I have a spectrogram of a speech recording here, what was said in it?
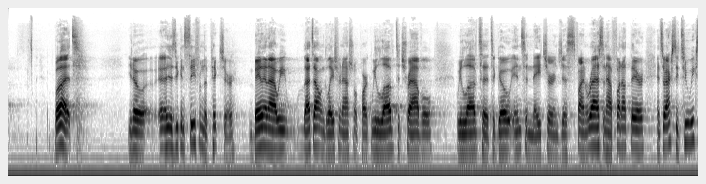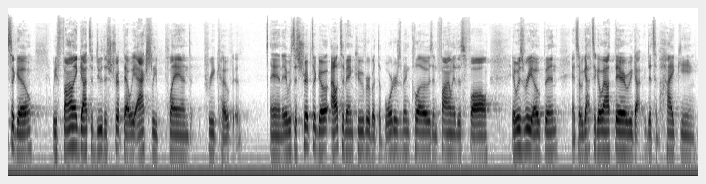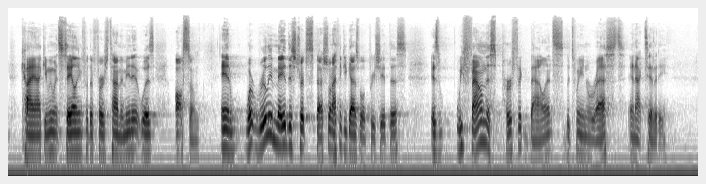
but you know, as you can see from the picture, Bailey and I, we, that's out in Glacier National Park. We love to travel. We love to, to go into nature and just find rest and have fun out there. And so, actually, two weeks ago, we finally got to do this trip that we actually planned pre COVID. And it was this trip to go out to Vancouver, but the borders have been closed. And finally, this fall, it was reopened. And so we got to go out there. We got, did some hiking, kayaking. We went sailing for the first time. I mean, it was awesome. And what really made this trip special, and I think you guys will appreciate this, is we found this perfect balance between rest and activity.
